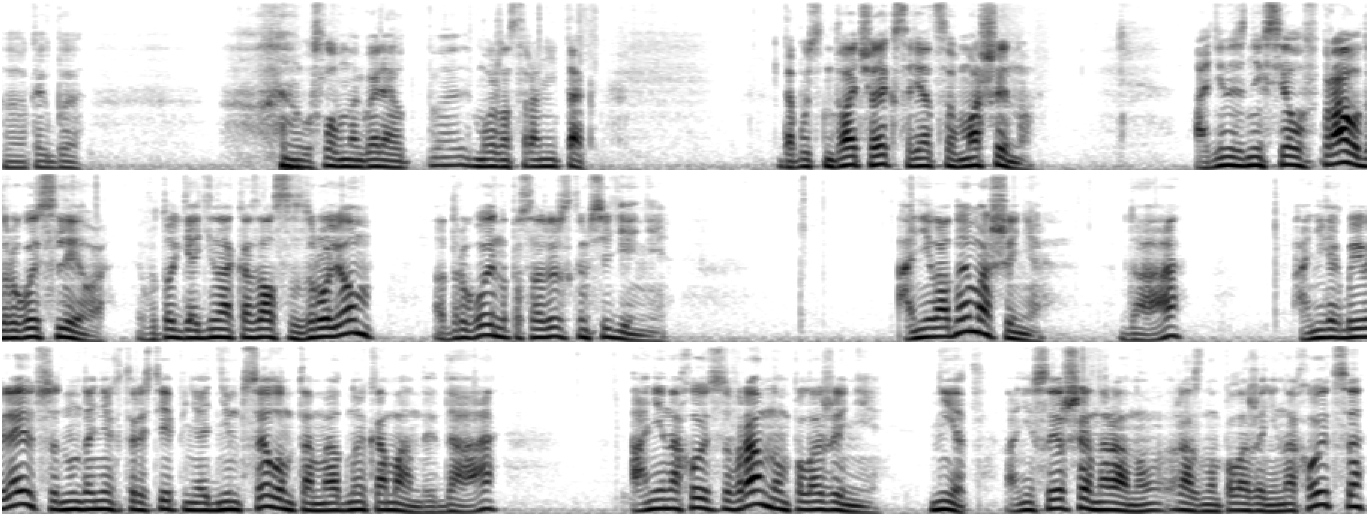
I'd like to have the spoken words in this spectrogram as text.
э, как бы, условно говоря, вот э, можно сравнить так. Допустим, два человека садятся в машину. Один из них сел вправо, другой слева. В итоге один оказался за рулем, а другой на пассажирском сидении. Они в одной машине? Да они как бы являются, ну, до некоторой степени одним целым, там, и одной командой, да. Они находятся в равном положении? Нет, они в совершенно равном, разном положении находятся.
